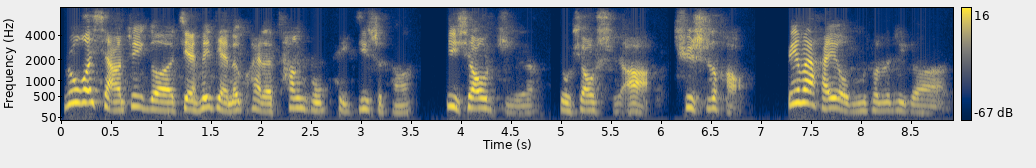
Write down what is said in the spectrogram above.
如果想这个减肥减得快的，苍术配鸡屎藤，既消脂又消食啊，祛湿好。另外还有我们说的这个，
